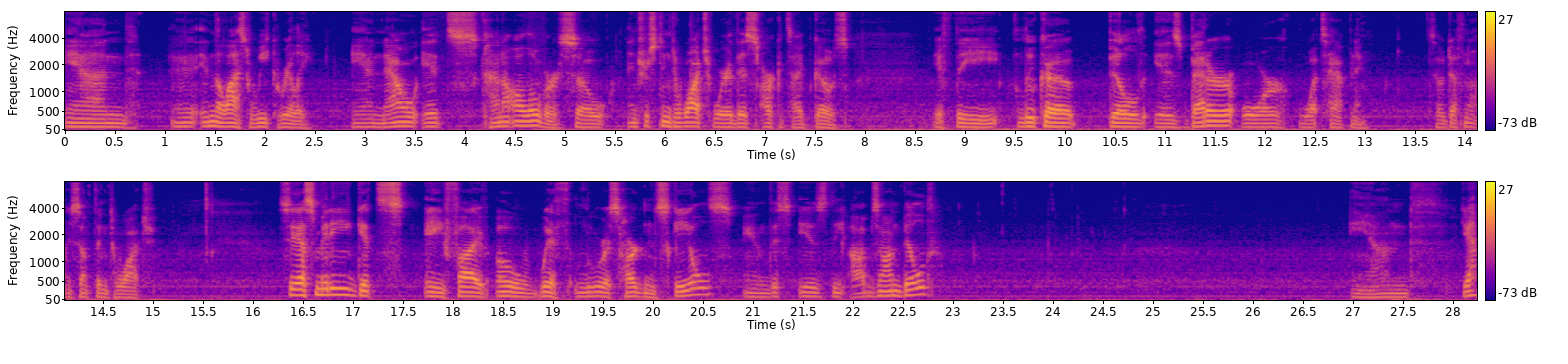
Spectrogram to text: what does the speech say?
and eh, in the last week, really. And now it's kind of all over. So interesting to watch where this archetype goes. If the Lukka build is better or what's happening. So definitely something to watch. CS MIDI gets a 5-0 with Lurrus Hardened Scales, and this is the Abzan build. And yeah,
